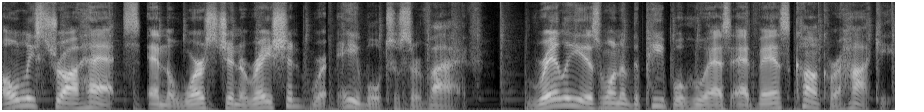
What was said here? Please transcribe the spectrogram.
Only Straw Hats and the worst generation were able to survive. Rayleigh is one of the people who has advanced Conqueror Haki.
